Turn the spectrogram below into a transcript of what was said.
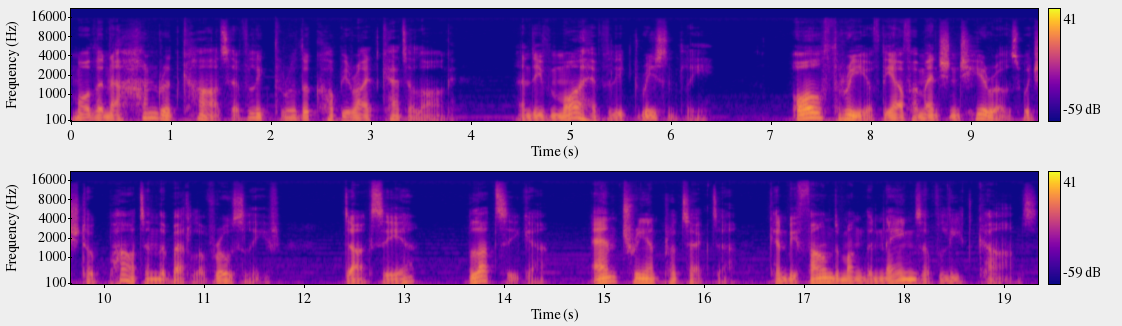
more than a hundred cards have leaked through the copyright catalog, and even more have leaked recently. All three of the aforementioned heroes which took part in the Battle of Roseleaf, Darkseer, Bloodseeker, and Treant Protector, can be found among the names of leaked cards,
